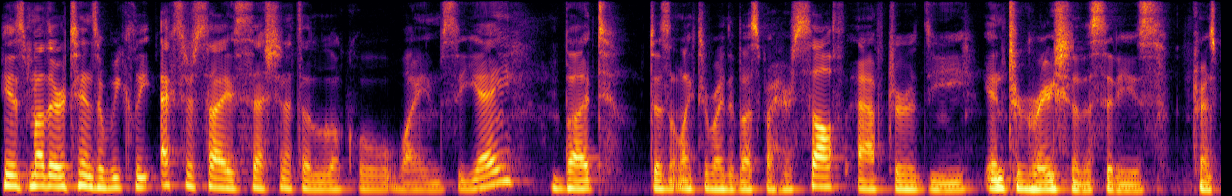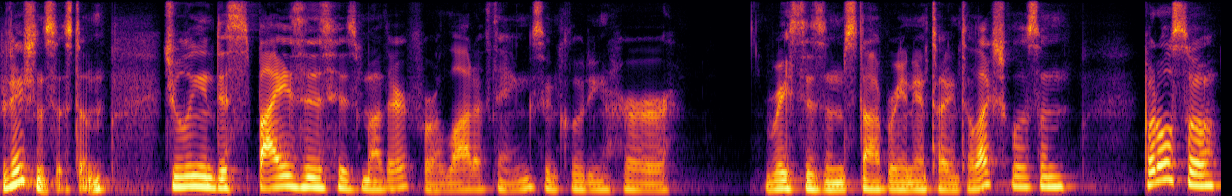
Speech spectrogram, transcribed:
His mother attends a weekly exercise session at the local YMCA, but doesn't like to ride the bus by herself after the integration of the city's transportation system. Julian despises his mother for a lot of things, including her racism, snobbery, and anti intellectualism but also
